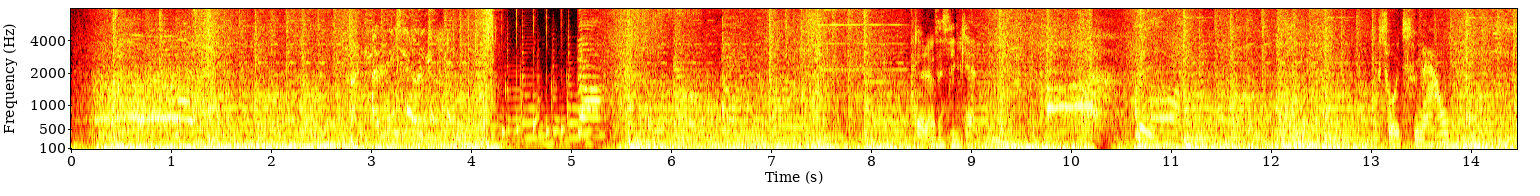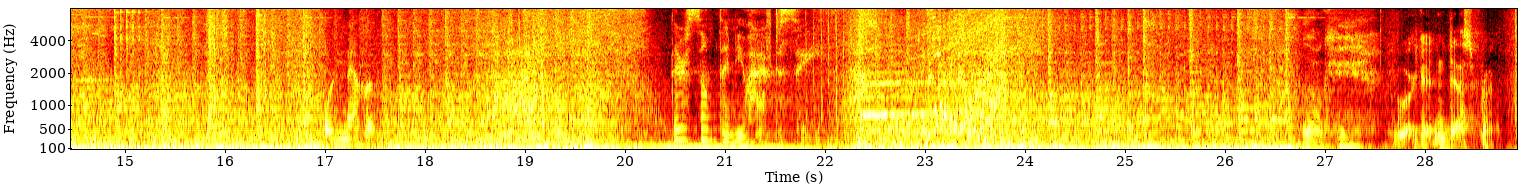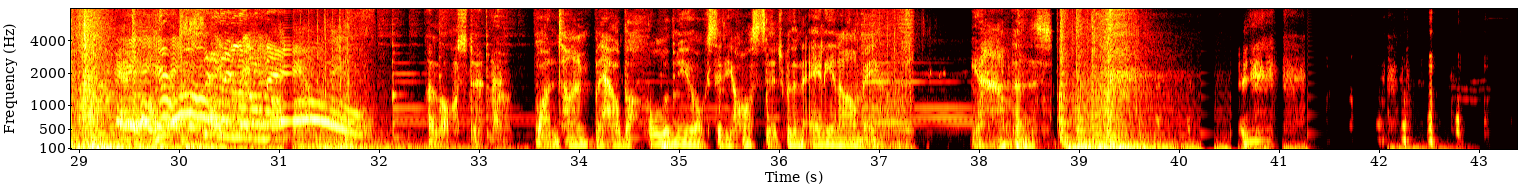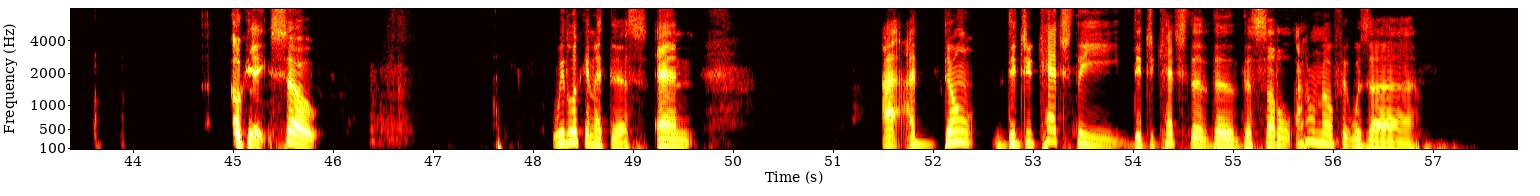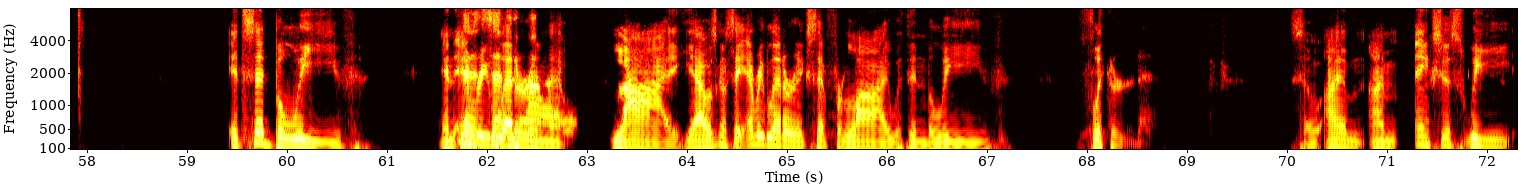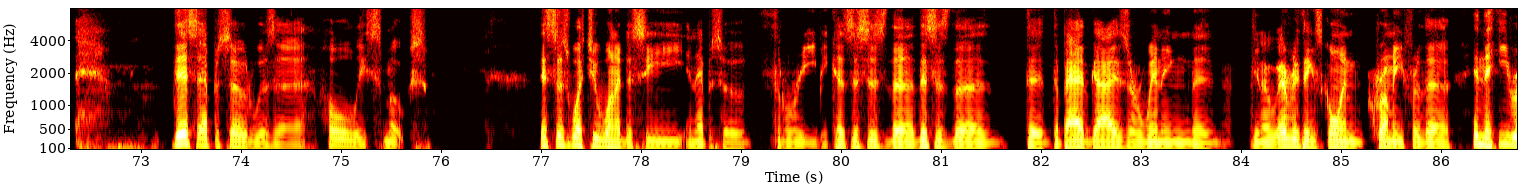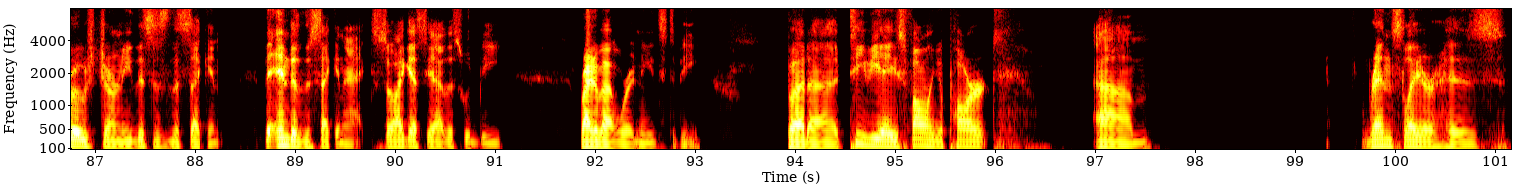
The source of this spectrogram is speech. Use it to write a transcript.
Don't overthink it. So it's now or never. There's something you have to see. Loki, you are getting desperate. I lost it. One time, I held the whole of New York City hostage with an alien army. It happens. okay, so we're looking at this, and I I don't. Did you catch the? Did you catch the the the subtle? I don't know if it was a. It said believe, and every letter in that lie. Yeah, I was gonna say every letter except for lie within believe flickered. So I'm I'm anxious. We this episode was a holy smokes. This is what you wanted to see in episode three because this is the this is the the the bad guys are winning the you know everything's going crummy for the in the hero's journey. This is the second the end of the second act. So I guess yeah, this would be right about where it needs to be. But uh TVA is falling apart. Um Renslayer has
